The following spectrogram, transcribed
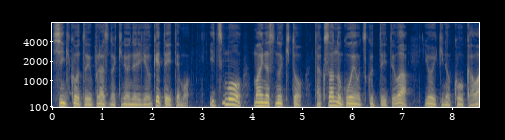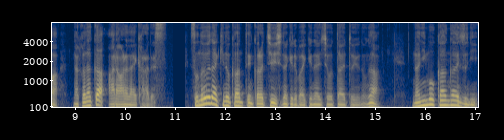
新機構というプラスの気のエネルギーを受けていても、いつもマイナスの気とたくさんのご縁を作っていては、良い気の効果はなかなか現れないからです。そのような気の観点から注意しなければいけない状態というのが、何も考えずに、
